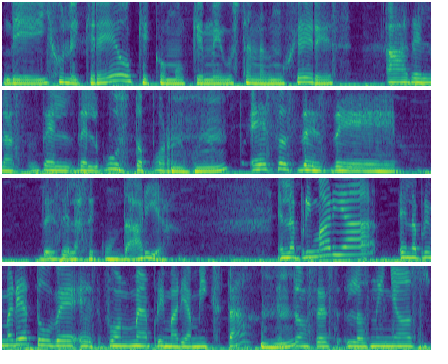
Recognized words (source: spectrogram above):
de, híjole, creo que como que me gustan las mujeres? Ah, de las, del, gusto por... Eso es desde, desde la secundaria. En la primaria, en la primaria tuve, fue una primaria mixta, entonces los niños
